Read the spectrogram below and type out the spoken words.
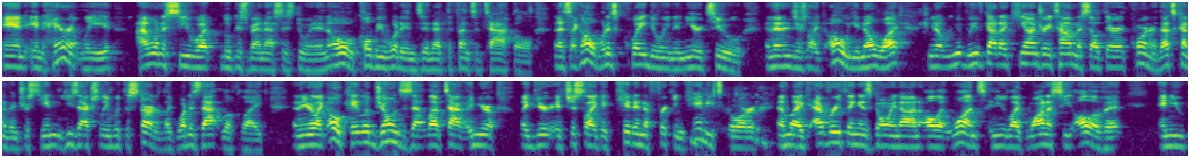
And inherently, I want to see what Lucas Van Ness is doing. And oh, Colby Wooden's in at defensive tackle. And it's like, oh, what is Quay doing in year two? And then it's just like, oh, you know what? You know, we've got a Kiondre Thomas out there at corner. That's kind of interesting. He's actually with the starter. Like, what does that look like? And then you're like, oh, Caleb Jones is at left tackle. And you're like, you're it's just like a kid in a freaking candy store. And like everything is going on all at once. And you like want to see all of it and you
